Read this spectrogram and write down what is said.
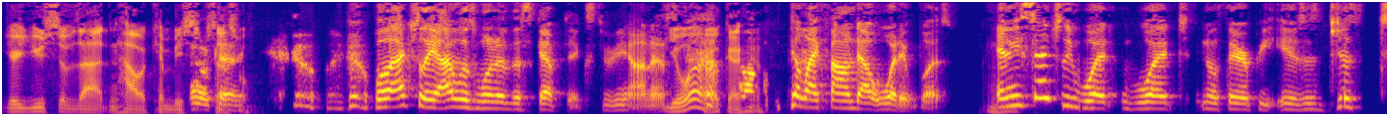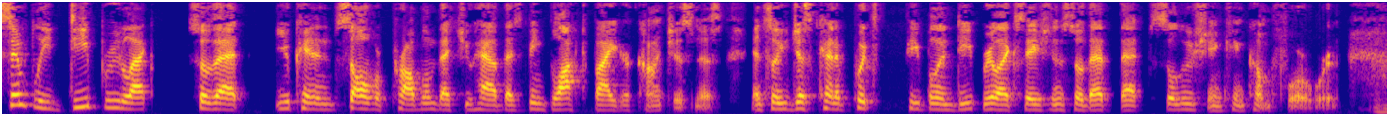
your use of that and how it can be successful. Okay. Well, actually, I was one of the skeptics, to be honest. You were okay um, until I found out what it was. Mm-hmm. And essentially, what what hypnotherapy is is just simply deep relax, so that you can solve a problem that you have that's being blocked by your consciousness. And so you just kind of put people in deep relaxation so that that solution can come forward. Mm-hmm.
